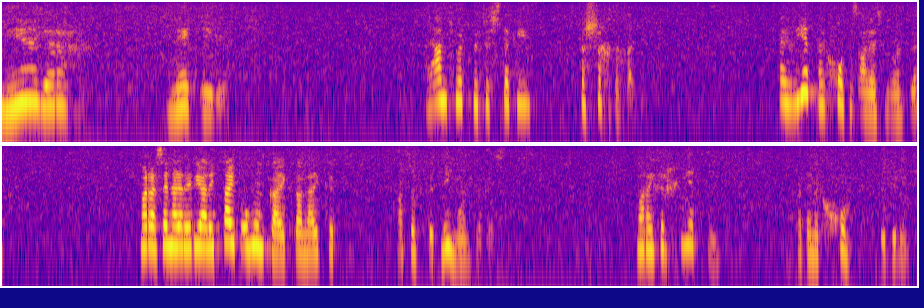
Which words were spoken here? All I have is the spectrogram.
"Nee, Here, net U." Hy antwoord met 'n stukkie versigtigheid. Hy weet by God is alles moontlik. Maar as hy na die realiteit om hom kyk, dan lyk dit asof dit nie moontlik is nie. Maar hy vergeet nie dat hy met God te doen het.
